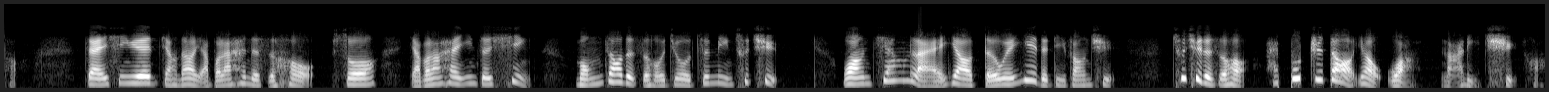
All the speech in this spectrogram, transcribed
好，在新约讲到亚伯拉罕的时候，说亚伯拉罕因着信蒙召的时候，就遵命出去，往将来要得为业的地方去。出去的时候还不知道要往哪里去。哈，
